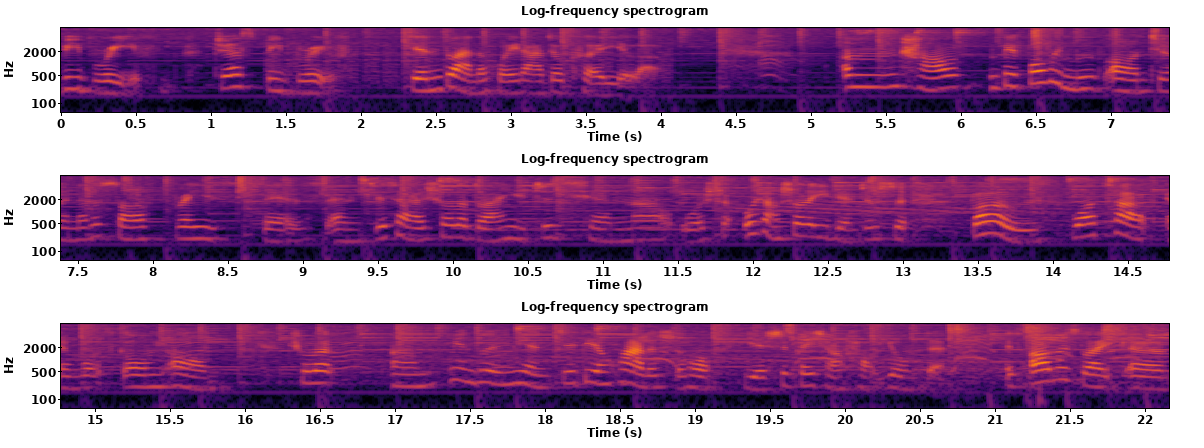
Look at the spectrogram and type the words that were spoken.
be brief，just be brief，简短的回答就可以了。 嗯，好，Before we move on to another sort of phrases，嗯，接下来说的短语之前呢，我说我想说的一点就是，both what's up and what's going on， 除了嗯面对面接电话的时候也是非常好用的。It's almost like um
